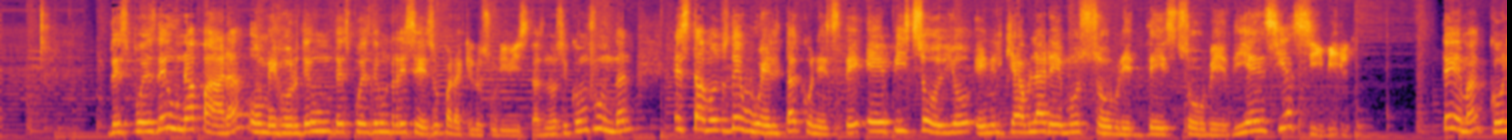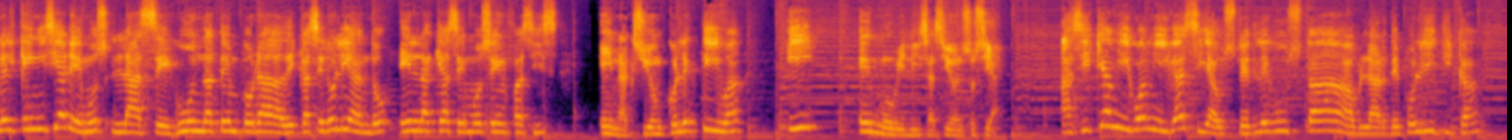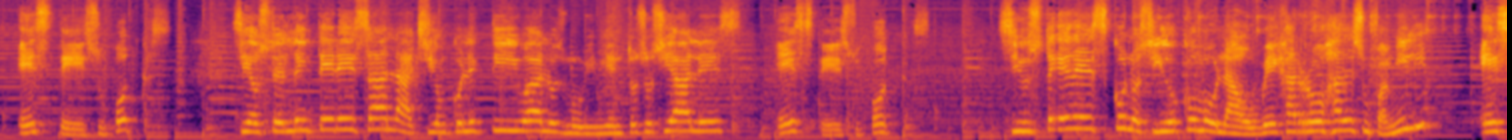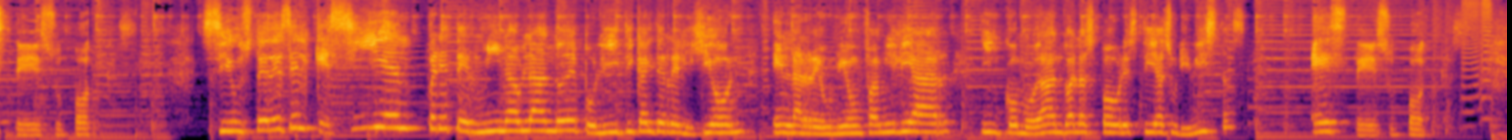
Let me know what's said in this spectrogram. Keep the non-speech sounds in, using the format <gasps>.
Después de una para, o mejor de un, después de un receso para que los uribistas no se confundan, estamos de vuelta con este episodio en el que hablaremos sobre desobediencia civil. Tema con el que iniciaremos la segunda temporada de Caceroleando en la que hacemos énfasis en acción colectiva y en movilización social. Así que amigo, amiga, si a usted le gusta hablar de política, este es su podcast. Si a usted le interesa la acción colectiva, los movimientos sociales, este es su podcast. Si usted es conocido como la oveja roja de su familia, este es su podcast. Si usted es el que siempre termina hablando de política y de religión en la reunión familiar, incomodando a las pobres tías uribistas, este es su podcast.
